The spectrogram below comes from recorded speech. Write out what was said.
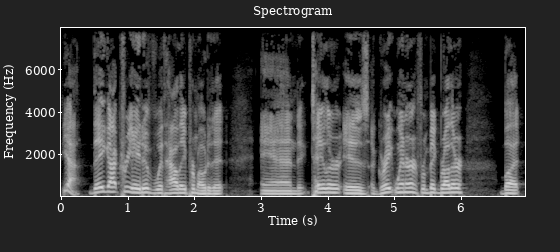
yeah, they got creative with how they promoted it. And Taylor is a great winner from Big Brother, but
